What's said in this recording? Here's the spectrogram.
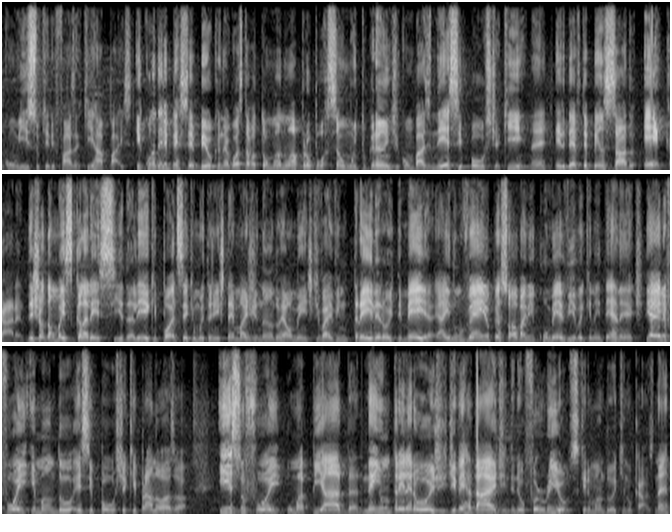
com isso que ele faz aqui, rapaz. E quando ele percebeu que o negócio estava tomando uma proporção muito grande, com base nesse post aqui, né? Ele deve ter pensado, é cara, deixa eu dar uma esclarecida ali, que pode ser que muita gente tá imaginando realmente que vai vir trailer 8 e meia, aí não vem e o pessoal vai me comer vivo aqui na internet. E aí ele foi e mandou esse post aqui pra nós, ó. Isso foi uma piada, nenhum trailer hoje, de verdade, entendeu? For reals, que ele mandou aqui no caso, né?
